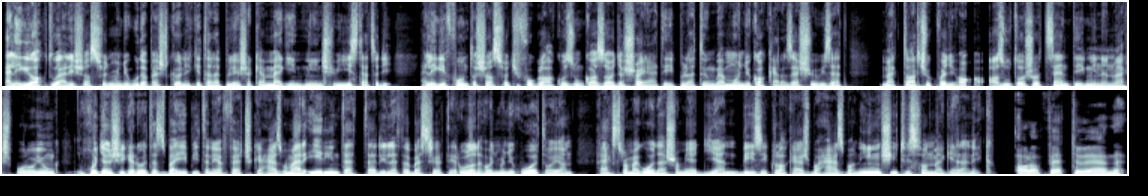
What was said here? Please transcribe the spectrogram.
eléggé aktuális az, hogy mondjuk Budapest környéki településeken megint nincs víz, tehát hogy eléggé fontos az, hogy foglalkozunk azzal, hogy a saját épületünkben mondjuk akár az esővizet megtartsuk, vagy az utolsó centig minden megspóroljunk. Hogyan sikerült ezt beépíteni a fecskeházba? Már érintetted, illetve beszéltél róla, de hogy mondjuk volt olyan extra megoldás, ami egy ilyen basic lakásban, házban nincs, itt viszont megjelenik. Alapvetően,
